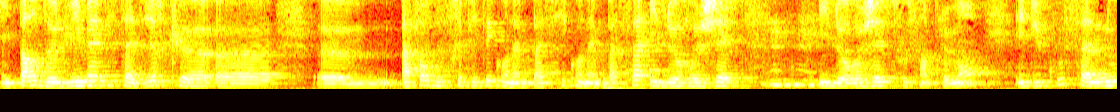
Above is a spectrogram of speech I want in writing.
il parle de lui-même, c'est-à-dire que euh, euh, à force de se répéter qu'on n'aime pas ci, qu'on n'aime pas ça, il le rejette. Mhm. Il le rejette tout simplement, et du coup, ça nous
